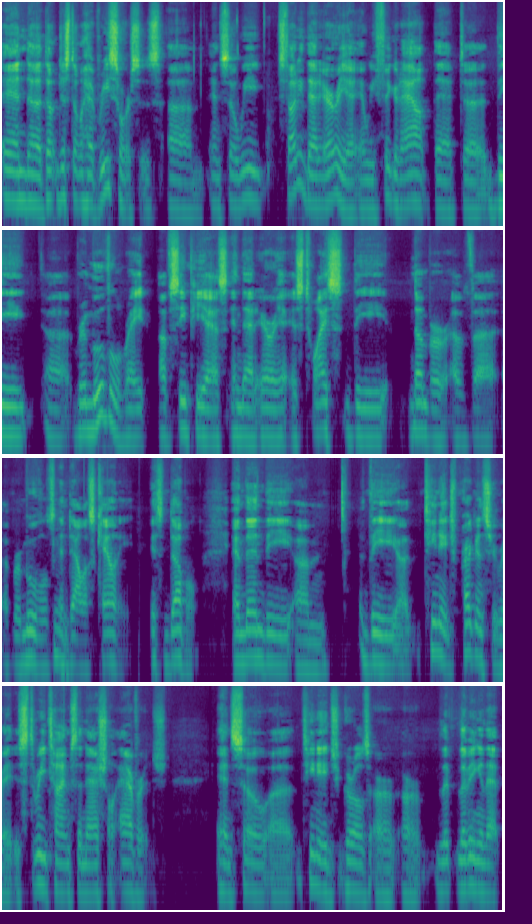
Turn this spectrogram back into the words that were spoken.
and uh, don't just don't have resources. Um, and so we studied that area, and we figured out that uh, the uh, removal rate of CPS in that area is twice the number of, uh, of removals mm. in hmm. Dallas County. It's double, and then the um, the uh, teenage pregnancy rate is three times the national average. And so uh, teenage girls are, are li- living in that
